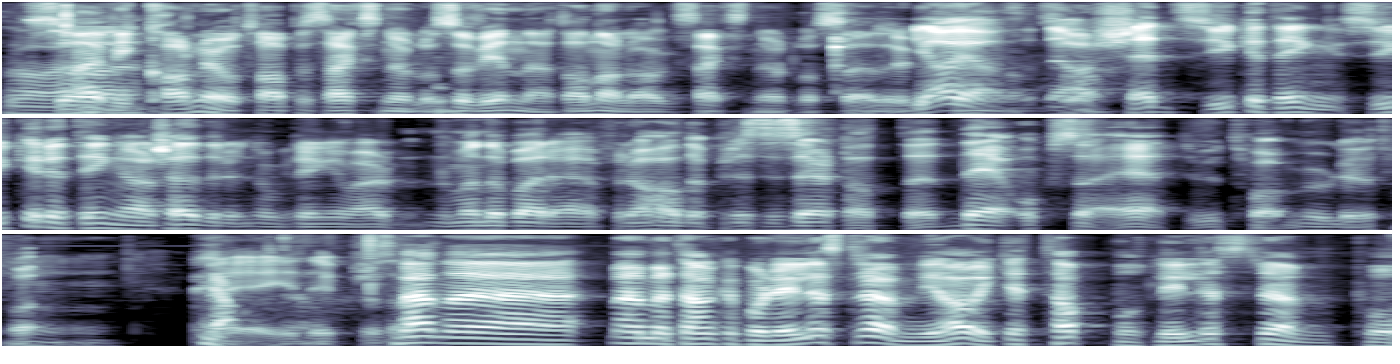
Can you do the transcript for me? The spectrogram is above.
Så, Så- Nei, vi kan jo tape 6-0, og så vinne et annet lag 6-0, og så er det Ja, ja, altså, det har skjedd syke ting. Sykere ting har skjedd rundt omkring i verden. Men det er bare for å ha det presisert at det også er et utfall, mulig utfall. Mm. Ja. eh, I de. Men, eh, men med tanke på Lillestrøm, vi har jo ikke tapt mot Lillestrøm på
